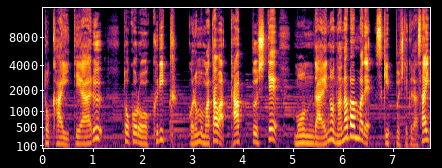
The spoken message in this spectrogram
と書いてあるところをクリック。これもまたはタップして問題の7番までスキップしてください。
